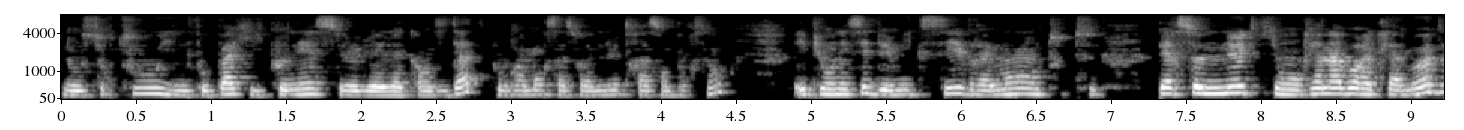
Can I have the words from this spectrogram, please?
Donc surtout, il ne faut pas qu'ils connaissent la, candidate pour vraiment que ça soit neutre à 100%. Et puis on essaie de mixer vraiment toutes personnes neutres qui ont rien à voir avec la mode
